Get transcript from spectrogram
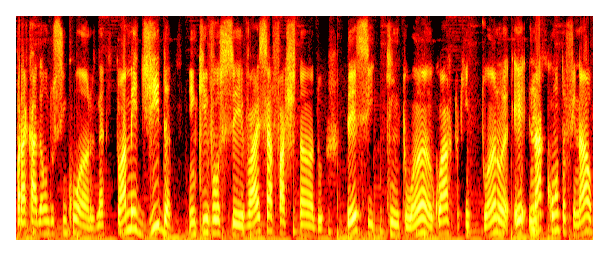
para cada um dos cinco anos, né? Então, à medida em que você vai se afastando desse quinto ano, quarto, quinto ano, e, na conta final,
